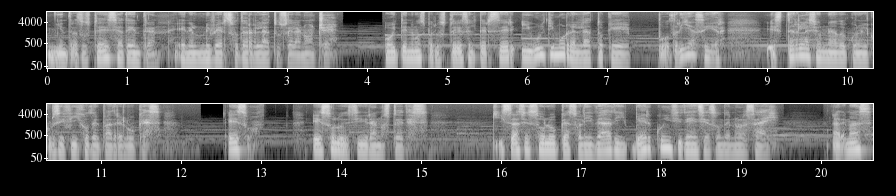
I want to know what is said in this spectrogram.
mientras ustedes se adentran en el universo de relatos de la noche. Hoy tenemos para ustedes el tercer y último relato que podría ser está relacionado con el crucifijo del padre Lucas. Eso, eso lo decidirán ustedes. Quizás es solo casualidad y ver coincidencias donde no las hay. Además,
